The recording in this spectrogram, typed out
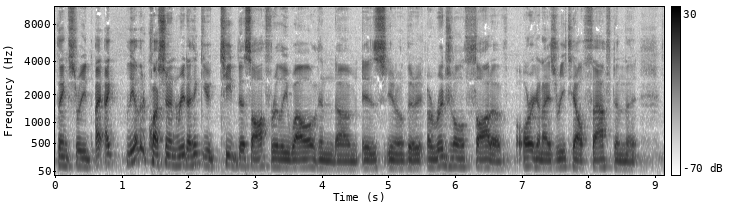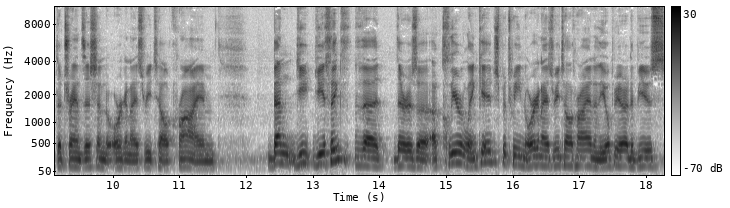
Thanks, Read. I, I, the other question, Read, I think you teed this off really well, and um, is you know the original thought of organized retail theft and the the transition to organized retail crime Ben, do you, do you think that there is a, a, clear linkage between organized retail crime and the opioid abuse?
